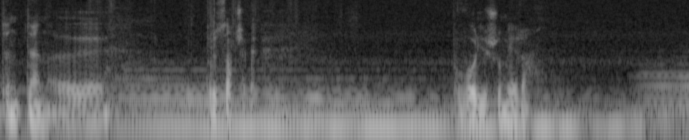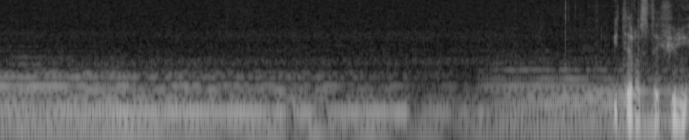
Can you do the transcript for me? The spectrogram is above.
Ten, ten yy, prysaczek powoli już umiera. I teraz w tej chwili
